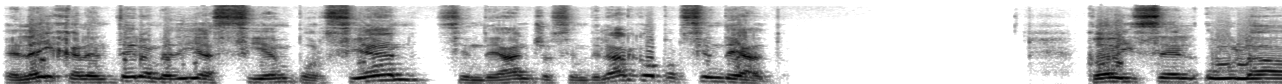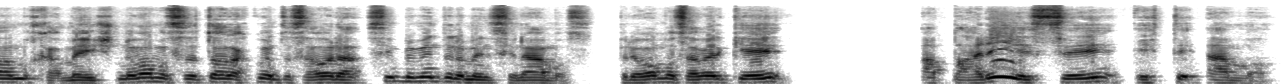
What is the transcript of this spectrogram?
El Eichel entero medía 100 por 100, 100 de ancho, 100 de largo, por 100 de alto. Koisel, Ulam, Hamesh. No vamos a hacer todas las cuentas ahora, simplemente lo mencionamos. Pero vamos a ver que aparece este amo,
